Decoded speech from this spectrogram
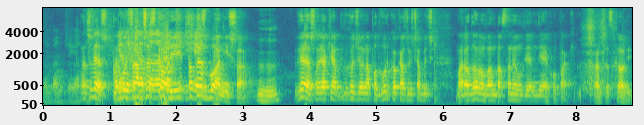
że będzie. Ja Znaczy też- wiesz, ten ja mój Francescoli to dzisiaj- też była nisza. Wiesz, no jak ja wychodziłem na podwórko, każdy chciał być Maradoną, Van Bastenem, mówiłem, nie chłopaki, Francescoli.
